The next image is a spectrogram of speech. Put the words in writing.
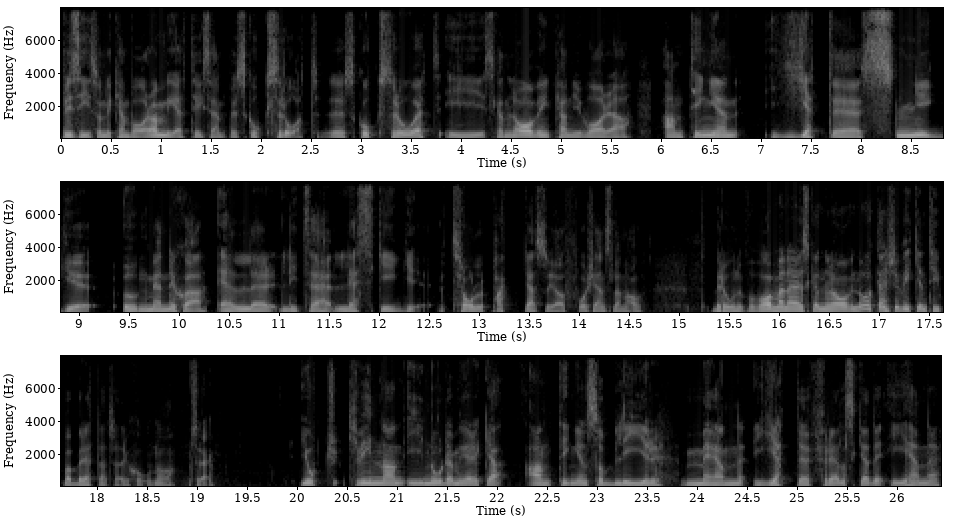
Precis som det kan vara med till exempel skogsrået. Eh, skogsrået i Skandinavien kan ju vara antingen jättesnygg ung människa eller lite så här läskig trollpacka så jag får känslan av. Beroende på var man är i Skandinavien och kanske vilken typ av berättartradition och sådär. Hjortkvinnan i Nordamerika, antingen så blir män jätteförälskade i henne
